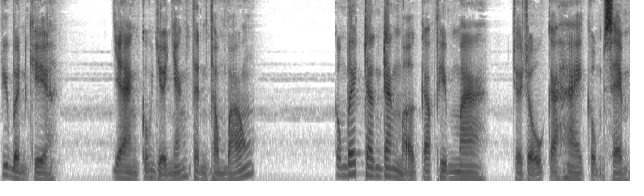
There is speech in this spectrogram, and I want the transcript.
Phía bên kia, Giang cũng vừa nhắn tin thông báo. Con bé Trân đang mở cả phim ma Rồi rủ cả hai cùng xem.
